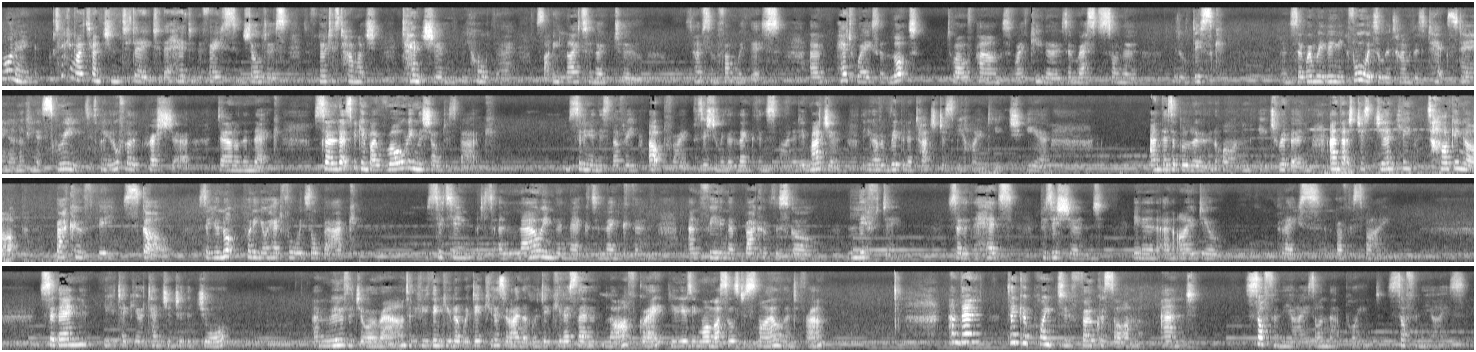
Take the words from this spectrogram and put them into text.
morning. I'm taking my attention today to the head and the face and shoulders. So I've noticed how much tension we hold there. Slightly lighter note too. Let's have some fun with this. Um, head weighs a lot, 12 pounds, 5 kilos and rests on a little disc. And so when we're leaning forwards all the time with this texting and looking at screens, it's putting an awful lot of pressure down on the neck. So let's begin by rolling the shoulders back. Sitting in this lovely upright position with a lengthened spine and imagine that you have a ribbon attached just behind each ear. And there's a balloon on each ribbon and that's just gently tugging up back of the skull. So you're not putting your head forwards or back sitting and just allowing the neck to lengthen and feeling the back of the skull lifting so that the head's positioned in an, an ideal place above the spine. So then you can take your attention to the jaw and move the jaw around. And if you think you look ridiculous or I look ridiculous, then laugh, great. You're using more muscles to smile than to frown. And then take a point to focus on and soften the eyes on that point. Soften the eyes.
